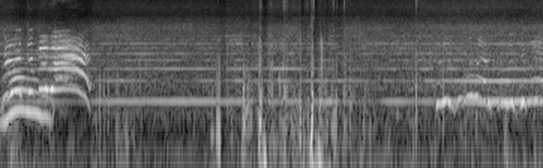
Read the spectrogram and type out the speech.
Yardım Kılıcımı ver kılıcımı.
